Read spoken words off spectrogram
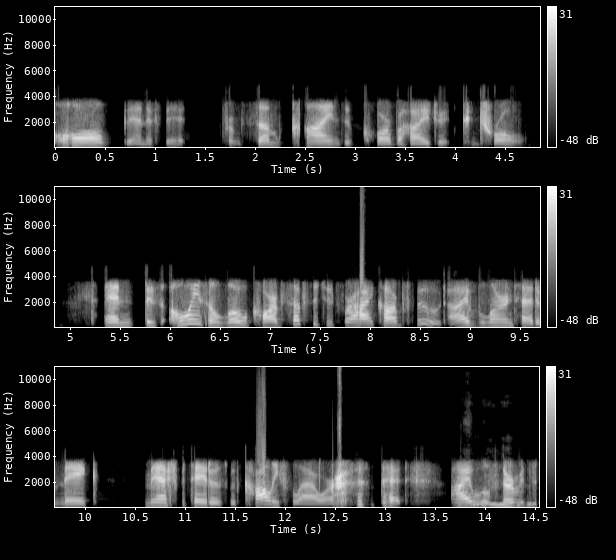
all benefit from some kind of carbohydrate control. And there's always a low carb substitute for a high carb food. I've learned how to make mashed potatoes with cauliflower that I will serve it to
